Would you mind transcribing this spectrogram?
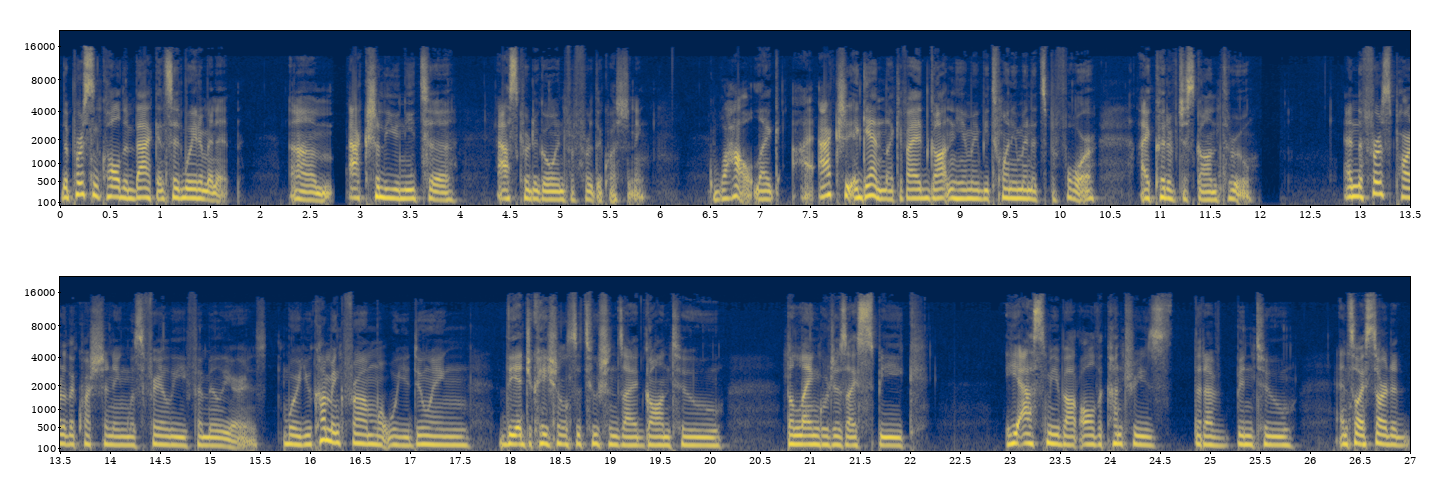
the person called him back and said, Wait a minute. Um, actually, you need to ask her to go in for further questioning. Wow. Like, I actually, again, like if I had gotten here maybe 20 minutes before, I could have just gone through. And the first part of the questioning was fairly familiar. Where you coming from? What were you doing? The educational institutions I had gone to, the languages I speak. He asked me about all the countries that I've been to. And so I started,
